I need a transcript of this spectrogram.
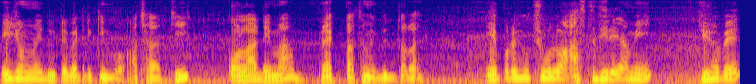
এই জন্যই দুইটা ব্যাটারি কিনবো। আচ্ছা কি? কলা ডেমা ব্র্যাক প্রাথমিক বিদ্যালয়। এরপরে হচ্ছে হলো আস্তে ধীরে আমি কীভাবে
